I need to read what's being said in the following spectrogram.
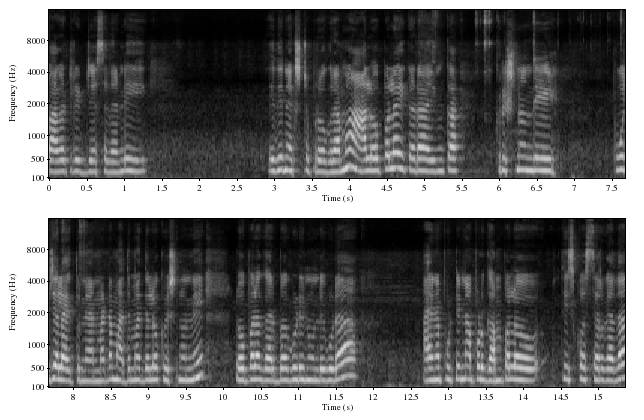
బాగా ట్రీట్ చేస్తుందండి. ఇది నెక్స్ట్ ప్రోగ్రాము. ఆ లోపల ఇక్కడ ఇంకా కృష్ణుంది పూజలు అవుతున్నాయి అనమాట మధ్య మధ్యలో కృష్ణుని లోపల గర్భగుడి నుండి కూడా ఆయన పుట్టినప్పుడు గంపలో తీసుకొస్తారు కదా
